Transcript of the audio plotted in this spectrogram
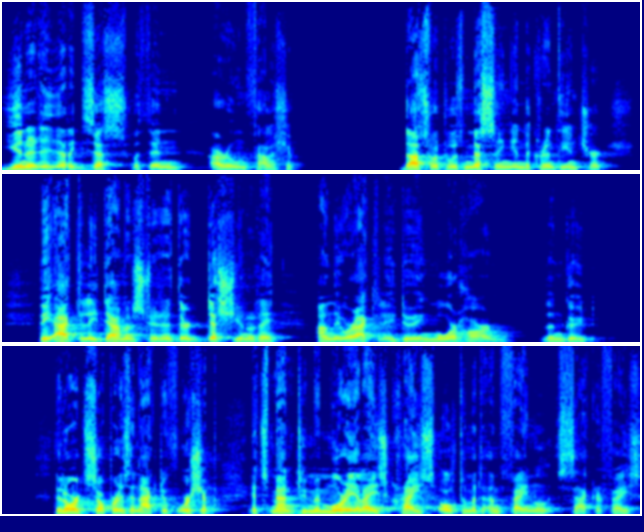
unity that exists within our own fellowship. That's what was missing in the Corinthian church. They actually demonstrated their disunity and they were actually doing more harm than good. The Lord's Supper is an act of worship. It's meant to memorialize Christ's ultimate and final sacrifice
